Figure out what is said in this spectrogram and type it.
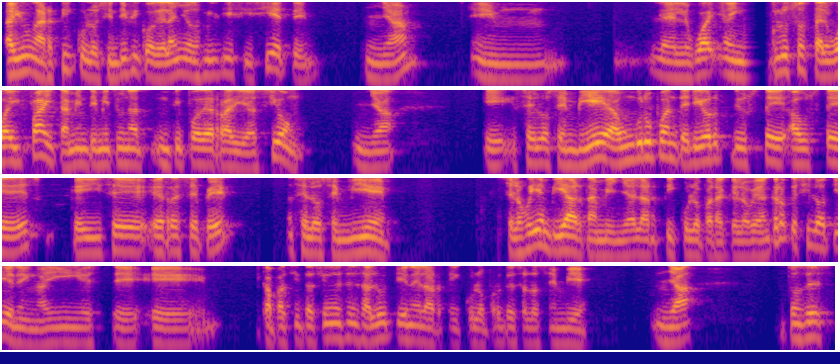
hay un artículo científico del año 2017, ¿ya? el, incluso hasta el Wi-Fi también te emite un tipo de radiación, ¿ya? se los envié a un grupo anterior de usted, a ustedes que hice RCP, se los envié. Se los voy a enviar también ya el artículo para que lo vean. Creo que sí lo tienen ahí, este, Capacitaciones en Salud tiene el artículo porque se los envié, ¿ya? Entonces,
